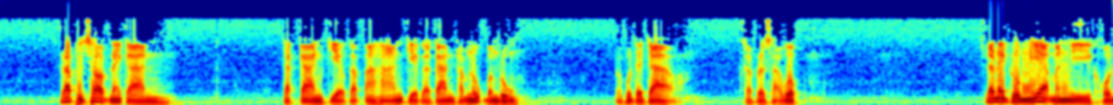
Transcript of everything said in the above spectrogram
ๆ รับผิดชอบในการจัดการเกี่ยวกับอาหารเกี่ยวกับการทำนุบำรุง ระพุทธเจ้ากับพระสาวก แล้วในกลุ่มนี้มันมีคน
